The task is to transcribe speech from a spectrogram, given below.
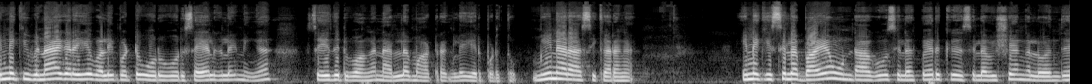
இன்றைக்கி விநாயகரையே வழிபட்டு ஒரு ஒரு செயல்களை நீங்கள் செய்துட்டு வாங்க. நல்ல மாற்றங்களை ஏற்படுத்தும். மீனராசிக்காரங்க இன்றைக்கி சில பயம் உண்டாகும். சில பேருக்கு சில விஷயங்கள் வந்து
